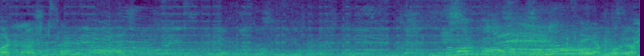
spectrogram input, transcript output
por los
